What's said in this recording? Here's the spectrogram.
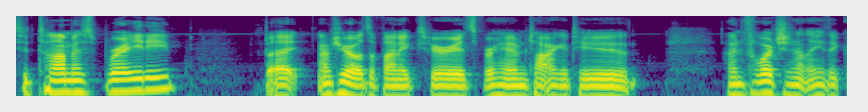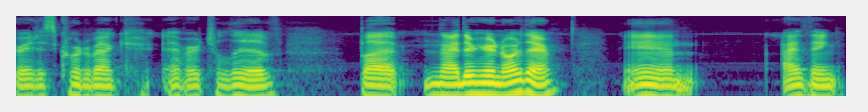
to Thomas Brady, but I'm sure it was a fun experience for him talking to, unfortunately, the greatest quarterback ever to live. But neither here nor there. And I think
